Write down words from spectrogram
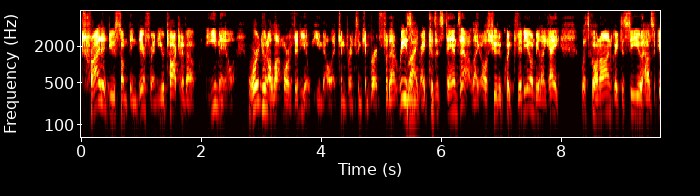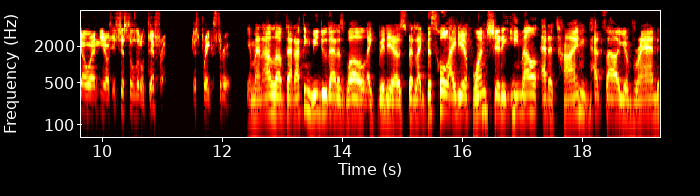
Try to do something different. You're talking about email. We're doing a lot more video email at Convince and Convert for that reason, right? Because right? it stands out. Like I'll shoot a quick video and be like, "Hey, what's going on? Great to see you. How's it going?" You know, it's just a little different. Just breaks through. Yeah, man, I love that. I think we do that as well, like videos, but like this whole idea of one shitty email at a time, that's how your brand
